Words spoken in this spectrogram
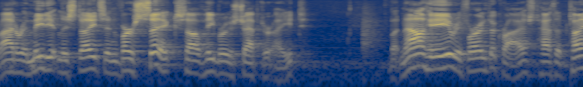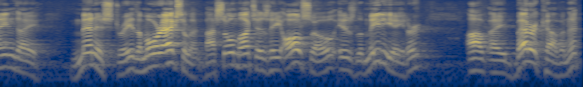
The writer immediately states in verse 6 of Hebrews chapter 8 But now he, referring to Christ, hath obtained a ministry the more excellent, by so much as he also is the mediator of a better covenant,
